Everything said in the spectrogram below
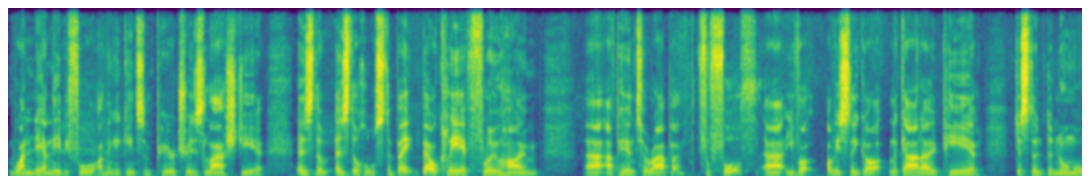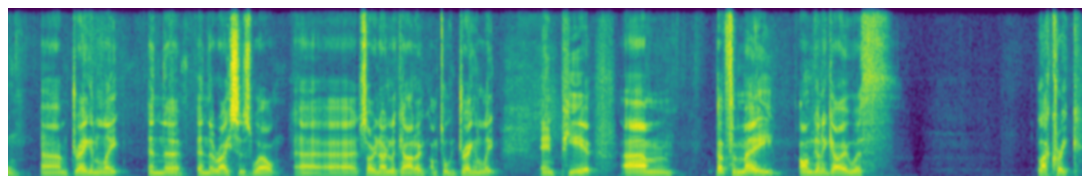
won down there before, I think against Imperatriz last year, is the is the horse to beat. Belclair flew home uh, up here in Te Rapa for fourth. Uh, you've obviously got Legato, Pierre, just the, the normal um, Dragon Leap in the in the race as well. Uh, sorry, no Legato. I'm talking Dragon Leap and Pierre. Um, but for me, I'm going to go with La Crique.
